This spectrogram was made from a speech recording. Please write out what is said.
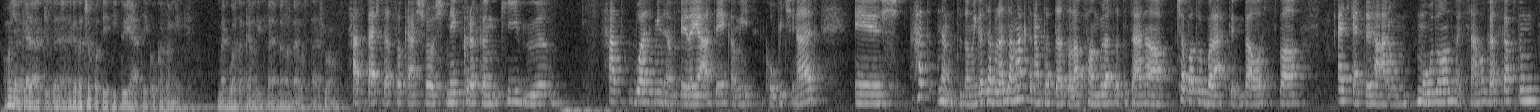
hogyan kell elképzelni ezeket a csapatépítő játékokat, amik meg voltak említve ebben a beosztásban? Hát persze a szokásos névkörökön kívül, hát volt mindenféle játék, amit Kóbi csinált, és hát nem tudom, igazából ezzel megteremtette az alaphangulatot, utána a csapatokba lettünk beosztva, egy-kettő-három módon, hogy számokat kaptunk,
